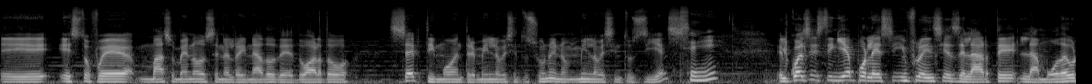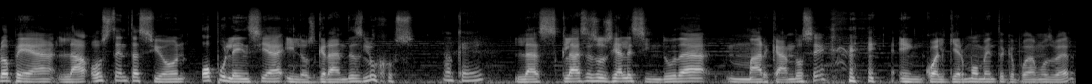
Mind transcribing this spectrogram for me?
Eh, esto fue más o menos en el reinado de Eduardo VII entre 1901 y no- 1910 Sí. el cual se distinguía por las influencias del arte, la moda europea, la ostentación, opulencia y los grandes lujos. Ok. Las clases sociales sin duda marcándose en cualquier momento que podamos ver.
